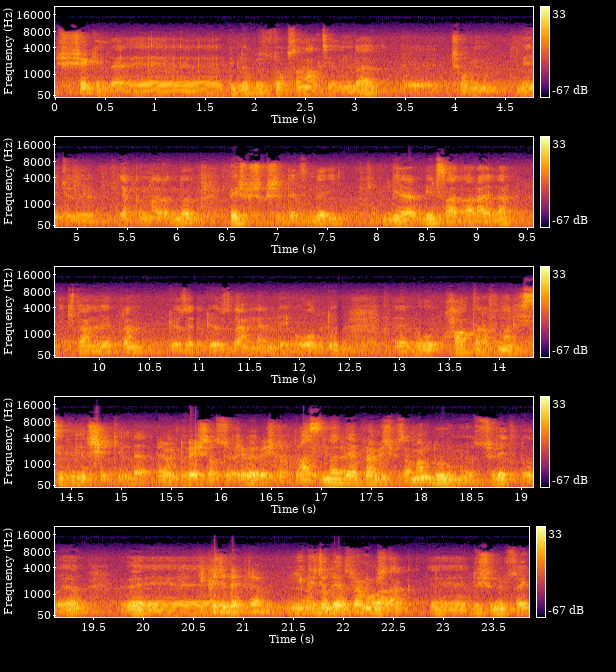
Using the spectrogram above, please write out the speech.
Şu şekilde e, 1996 yılında e, Çorum Mevcudu yakınlarında 5,5 şiddetinde birer bir saat arayla tane deprem göze, gözlemlendi oldu. E, bu halk tarafından hissedilir şekilde Evet, olduğu 5.2 için ve söylüyorum. 5.8. Aslında evet. deprem hiçbir zaman durmuyor, sürekli oluyor ve e, Yıkıcı deprem. yıkıcı deprem olarak e, düşünürsek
